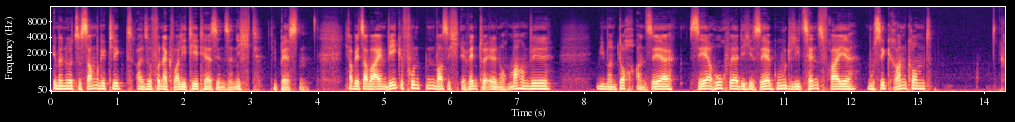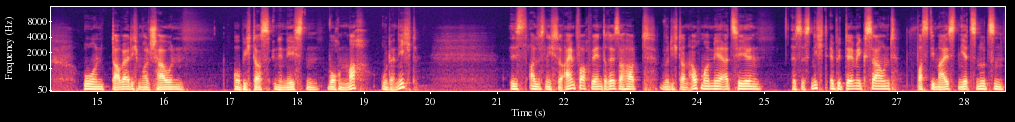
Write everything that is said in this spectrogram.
immer nur zusammengeklickt. Also von der Qualität her sind sie nicht die besten. Ich habe jetzt aber einen Weg gefunden, was ich eventuell noch machen will, wie man doch an sehr, sehr hochwertige, sehr gute, lizenzfreie Musik rankommt. Und da werde ich mal schauen, ob ich das in den nächsten Wochen mache oder nicht. Ist alles nicht so einfach. Wer Interesse hat, würde ich dann auch mal mehr erzählen. Es ist nicht Epidemic Sound, was die meisten jetzt nutzen.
